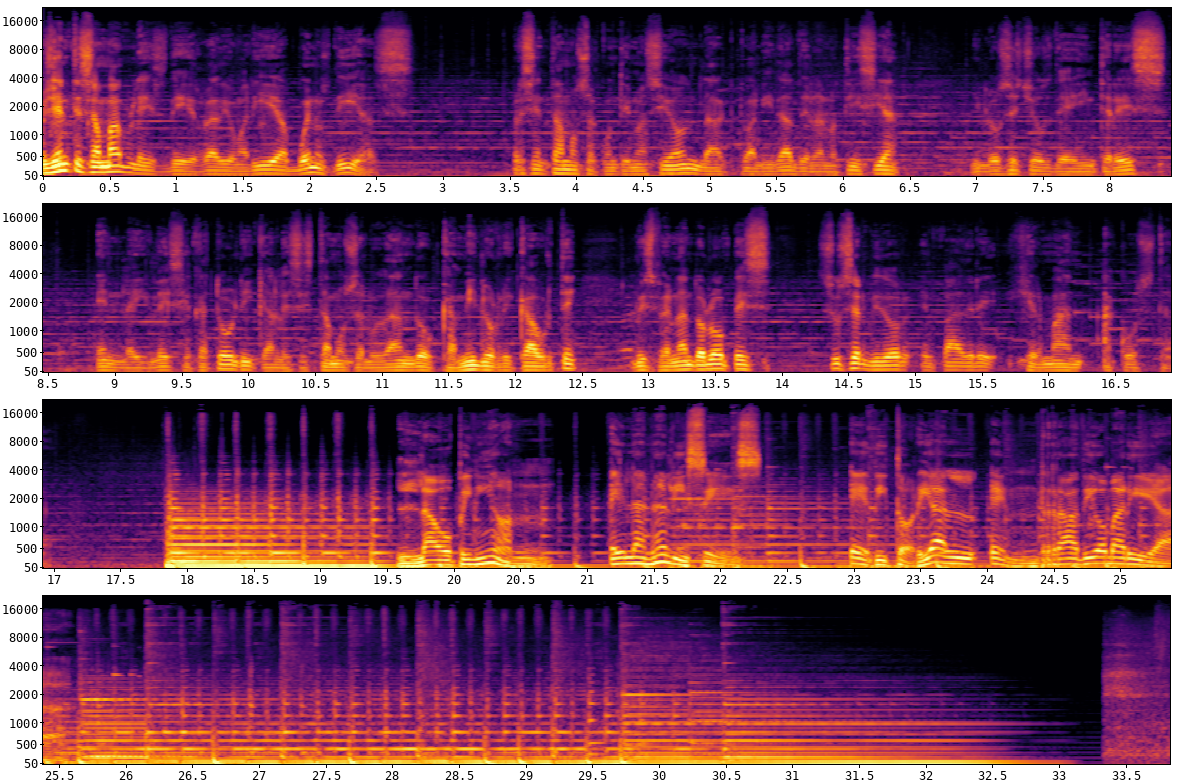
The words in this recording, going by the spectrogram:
Oyentes amables de Radio María, buenos días. Presentamos a continuación la actualidad de la noticia y los hechos de interés en la Iglesia Católica. Les estamos saludando Camilo Ricaurte, Luis Fernando López, su servidor, el Padre Germán Acosta. La opinión, el análisis, editorial en Radio María.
